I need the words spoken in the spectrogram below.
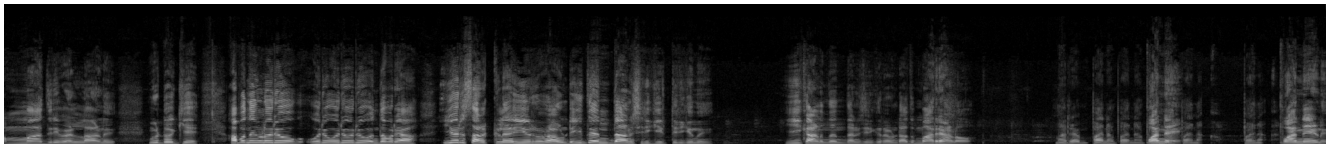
അമ്മാതിരി വെള്ളമാണ് ഇങ്ങോട്ട് നോക്കിയേ. അപ്പോൾ നിങ്ങളൊരു ഒരു ഒരു ഒരു എന്താ പറയുക ഈ ഒരു സർക്കിൾ ഈ ഒരു റൗണ്ട് ഇതെന്താണ് ശരിക്കും ഇട്ടിരിക്കുന്നത്? ഈ കാണുന്നത് എന്താണ് ശരിക്കും റൗണ്ട് അത് മരമാണോ മരം പന പന. പന പന. പന. പനയാണ്?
